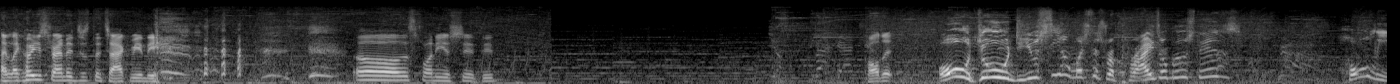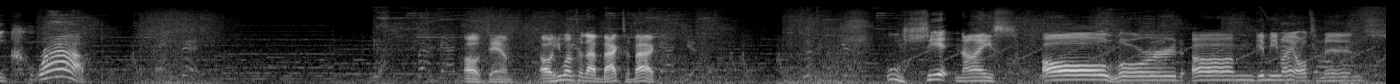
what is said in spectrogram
I like how he's trying to just attack me in the Oh, that's funny as shit, dude. Called it. Oh, dude, do you see how much this reprisal boost is? Holy crap. Oh, damn. Oh, he went for that back-to-back. -back. Ooh, shit, nice. Oh, Lord. Um, give me my ultimates.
